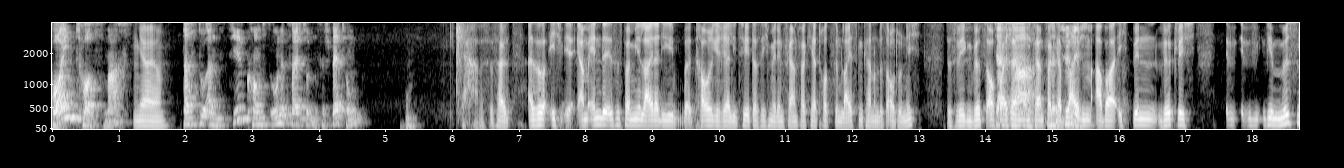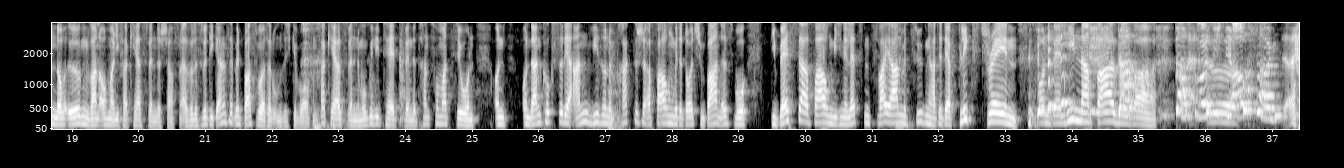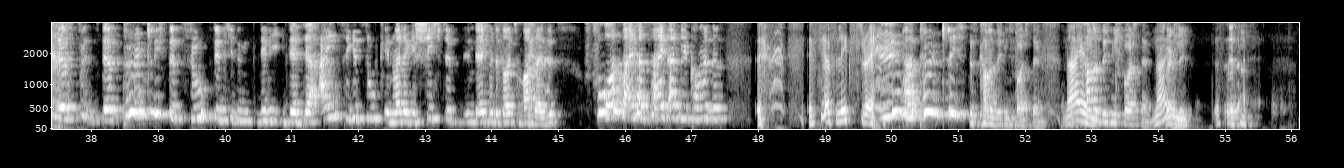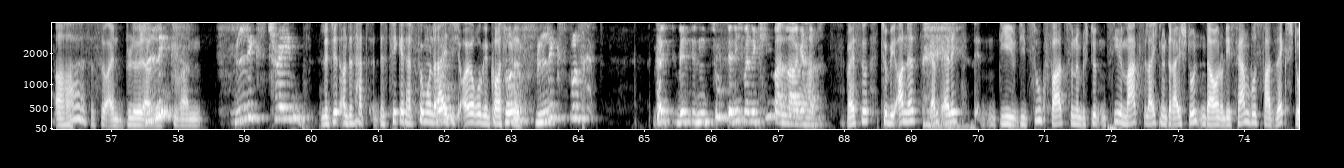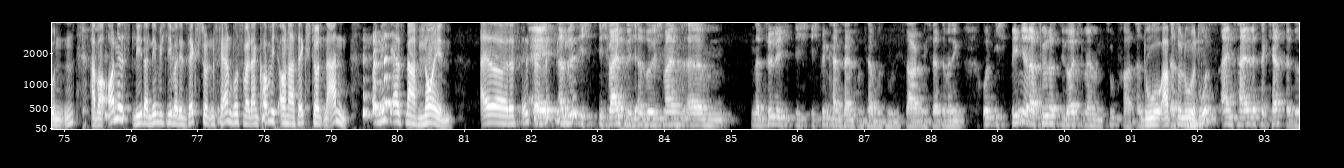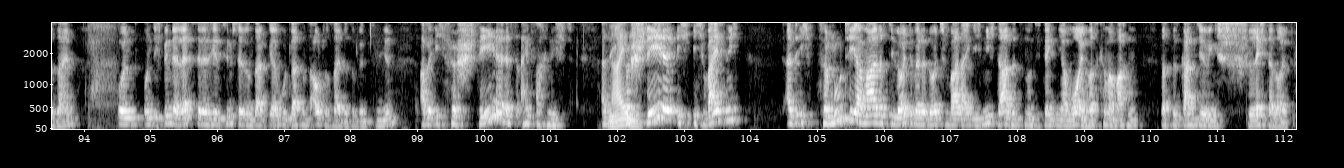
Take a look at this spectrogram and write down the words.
Cointoss machst, Ja, ja. dass du ans Ziel kommst ohne zwei Stunden Verspätung, Ja, das ist halt, also ich, am Ende ist es bei mir leider die äh, traurige Realität, dass ich mir den Fernverkehr trotzdem leisten kann und das Auto nicht. Deswegen wird es auch Ja, weiterhin klar, im Fernverkehr natürlich. bleiben, aber ich bin wirklich, wir müssen doch irgendwann auch mal die Verkehrswende schaffen. Also das wird die ganze Zeit mit Buzzwörtern um sich geworfen. Verkehrswende, Mobilitätswende, Transformation. Und, und dann guckst du dir an, wie so eine praktische Erfahrung mit der Deutschen Bahn ist, wo die beste Erfahrung, die ich in den letzten zwei Jahren mit Zügen hatte, der Flixtrain von Berlin nach Basel Das- war. Das wollte ich dir auch sagen. Der, der pünktlichste Zug, den ich in den, den der, der einzige Zug in meiner Geschichte, in der ich mit der Deutschen Bahn reise, vor seiner Zeit angekommen ist, Ist der Flixtrain. überpünktlich. Das kann man sich nicht vorstellen. Nein. Das kann man sich nicht vorstellen. Nein. Wirklich. Das ist, ist oh, das ist so ein blöder Flix. Witz, Mann. Flixtrain Legit, und das hat, das Ticket hat 35 Euro so ein gekostet. Flixbus mit, mit diesem Zug, der nicht mal eine Klimaanlage hat. Weißt du, to be honest, ganz ehrlich, die, die Zugfahrt zu einem bestimmten Ziel mag vielleicht nur drei Stunden dauern und die Fernbusfahrt sechs Stunden. Aber honestly, dann nehme ich lieber den sechs Stunden Fernbus, weil dann komme ich auch nach sechs Stunden an. Und nicht erst nach neun. Also, das ist ja Ey, wirklich. also ich, ich weiß nicht, also ich meine, ähm, natürlich, ich, ich bin kein Fan von Fernbus, muss ich sagen. Ich werde immer denken. Und ich bin ja dafür, dass die Leute mehr mit dem Zug fahren. Also Du, ich, absolut. Das muss ein Teil der Verkehrswende sein. Und, und ich bin der Letzte, der sich jetzt hinstellt und sagt, ja gut, lass uns Autos weiter subventionieren. Aber ich verstehe es einfach nicht. Also Nein. ich verstehe, ich, ich weiß nicht, also ich vermute ja mal, dass die Leute bei der Deutschen Bahn eigentlich nicht da sitzen und sich denken, ja moin, was können wir machen, dass das Ganze hier wegen schlechter läuft.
